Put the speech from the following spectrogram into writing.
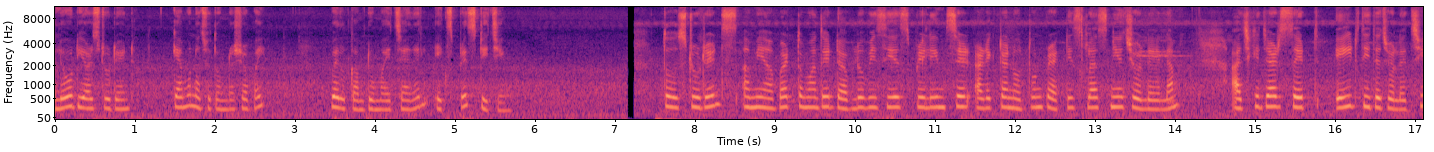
হ্যালো ডিয়ার স্টুডেন্ট, কেমন আছো তোমরা সবাই? Welcome to my channel express teaching তো স্টুডেন্টস আমি আবার তোমাদের ডাব্লিউবিসিএস প্রিলিমসের আরেকটা নতুন প্র্যাকটিস ক্লাস নিয়ে চলে এলাম। আজকে যার সেট এইট দিতে চলেছি,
